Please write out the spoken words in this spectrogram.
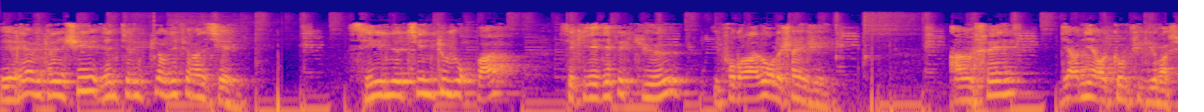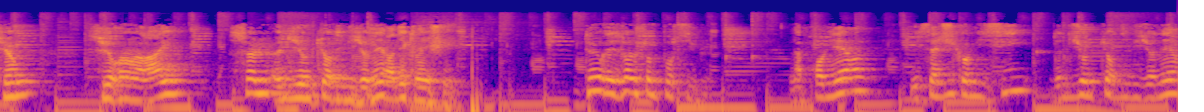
et réenclencher l'interrupteur différentiel. S'il ne tient toujours pas, c'est qu'il est défectueux, il faudra alors le changer. Enfin, dernière configuration, sur un rail, seul un disjoncteur divisionnaire a déclenché. Deux raisons sont possibles. La première, il s'agit comme ici d'un disjoncteur divisionnaire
